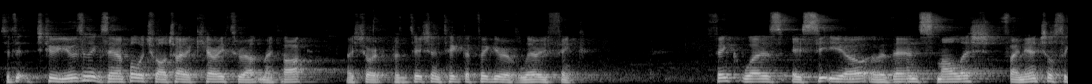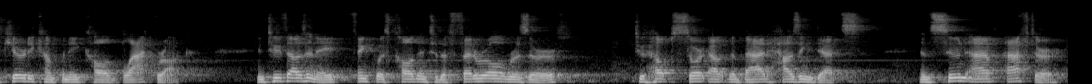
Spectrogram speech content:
To, to use an example, which I'll try to carry throughout my talk, my short presentation, take the figure of Larry Fink. Fink was a CEO of a then smallish financial security company called BlackRock. In 2008, Fink was called into the Federal Reserve to help sort out the bad housing debts. And soon after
